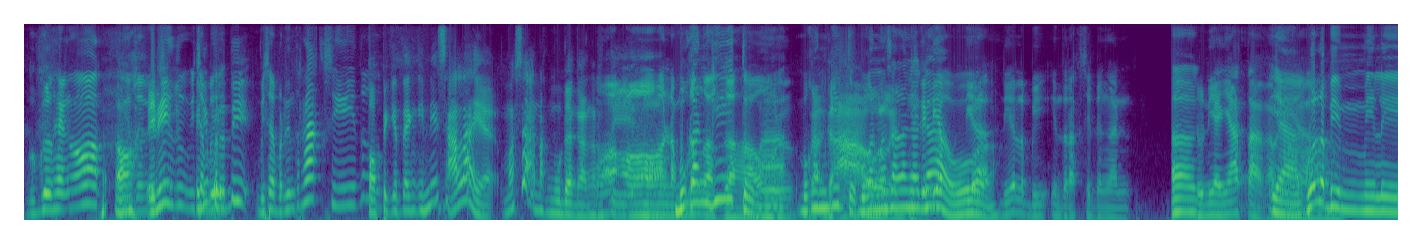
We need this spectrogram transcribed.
Google Hangout Oh, gitu, ini- itu ini bisa ber- berarti- bisa berinteraksi itu. Topik kita yang ini salah ya? Masa anak muda nggak ngerti? Oh, oh, anak bukan muda nggak gitu, gaul. Bukan Nggak gitu, bukan gaul. masalah nggak Mungkin dia, gaul. dia dia lebih interaksi dengan Eh, dunia nyata kali ya, ya. gue lebih milih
